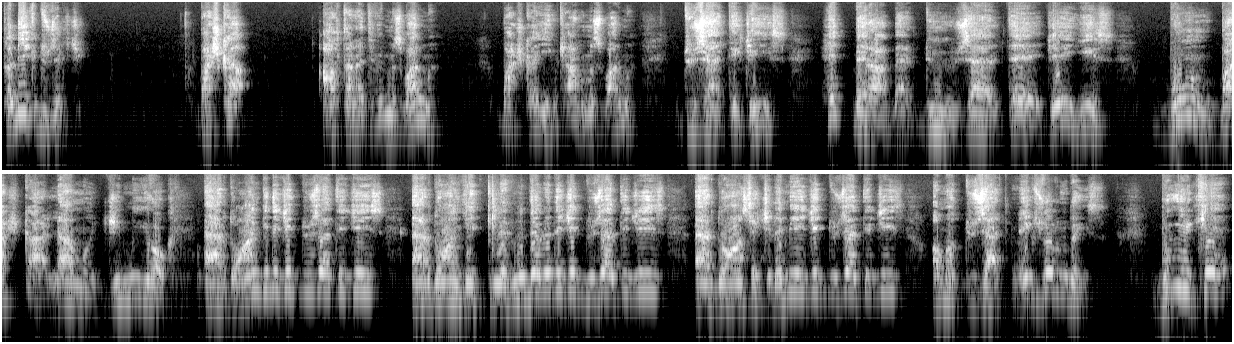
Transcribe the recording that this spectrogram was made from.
Tabii ki düzelecek. Başka alternatifimiz var mı? Başka imkanımız var mı? Düzelteceğiz. Hep beraber düzelteceğiz. Bunun başka lamı cimi yok. Erdoğan gidecek düzelteceğiz. Erdoğan yetkilerini devredecek düzelteceğiz. Erdoğan seçilemeyecek düzelteceğiz. Ama düzeltmek zorundayız. Bu ülke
